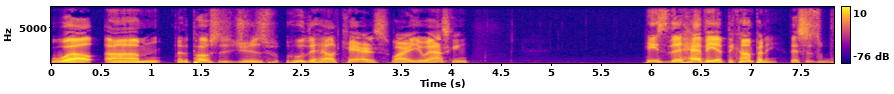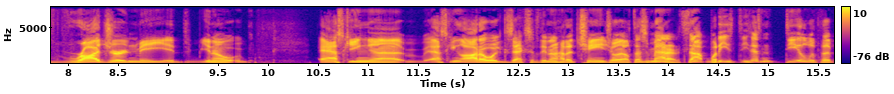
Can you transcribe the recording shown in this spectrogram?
Well, um, the postage is who the hell cares? Why are you asking? He's the heavy at the company. This is Roger and me. It, you know, asking uh, asking auto execs if they know how to change oil. It doesn't matter. It's not what he's. He doesn't deal with the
